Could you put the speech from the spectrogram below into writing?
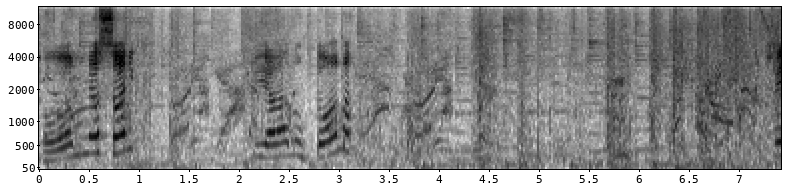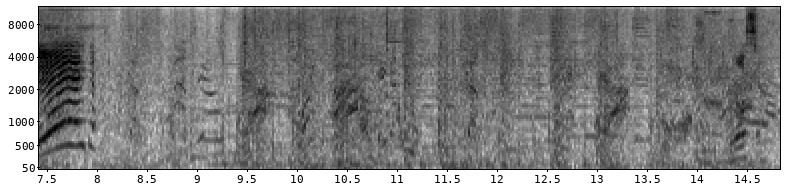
Toma, meu Sonic. E ela não toma. Chega! Nossa.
